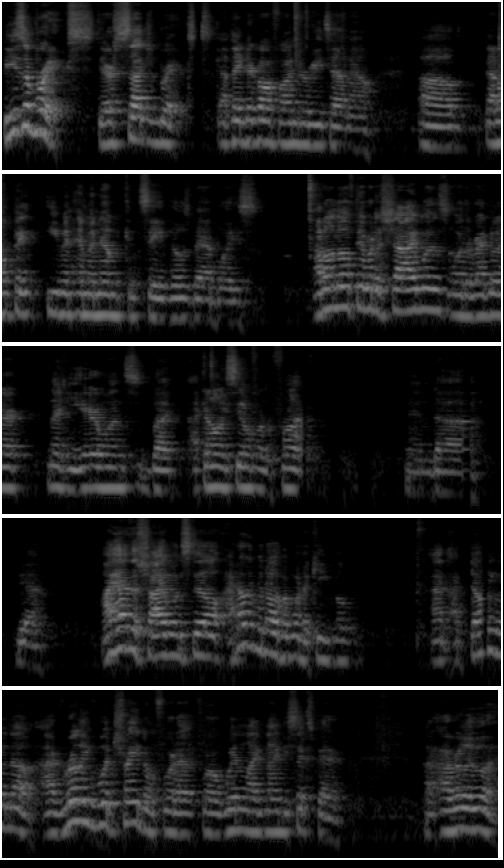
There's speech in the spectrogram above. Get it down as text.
these are bricks. They're such bricks. I think they're going for under retail now. Uh, I don't think even Eminem can save those bad boys. I don't know if they were the shy ones or the regular Nike Air ones, but I can only see them from the front. And uh, yeah, I have the shy ones still. I don't even know if I'm going to keep them. I, I don't even know. I really would trade them for that for a win like '96 pair. I, I really would.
